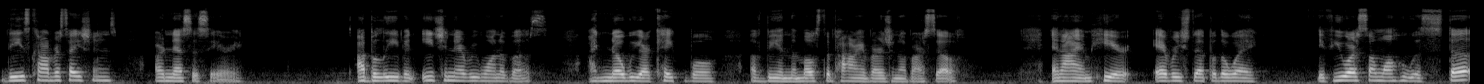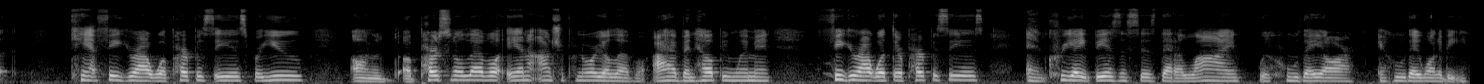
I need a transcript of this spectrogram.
these conversations are necessary. I believe in each and every one of us. I know we are capable of being the most empowering version of ourselves. And I am here every step of the way. If you are someone who is stuck, can't figure out what purpose is for you on a, a personal level and an entrepreneurial level, I have been helping women figure out what their purpose is and create businesses that align with who they are and who they want to be.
